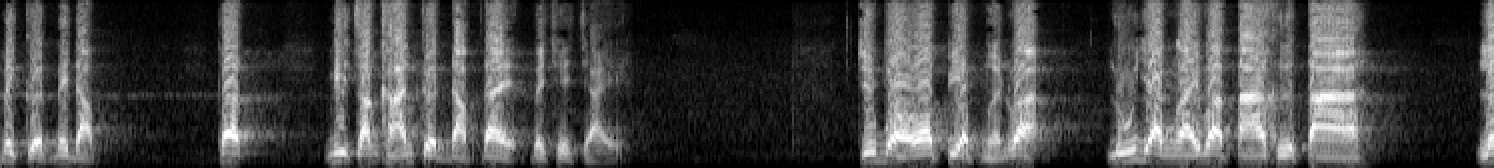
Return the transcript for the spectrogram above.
ไม่เกิดไม่ดับ ถ้ามีสังขารเกิดดับได้ไม่ใช่ใจ จึงบอกว่าเปรียบเหมือนว่า รู้อย่างไรว่าตาคือตา และ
